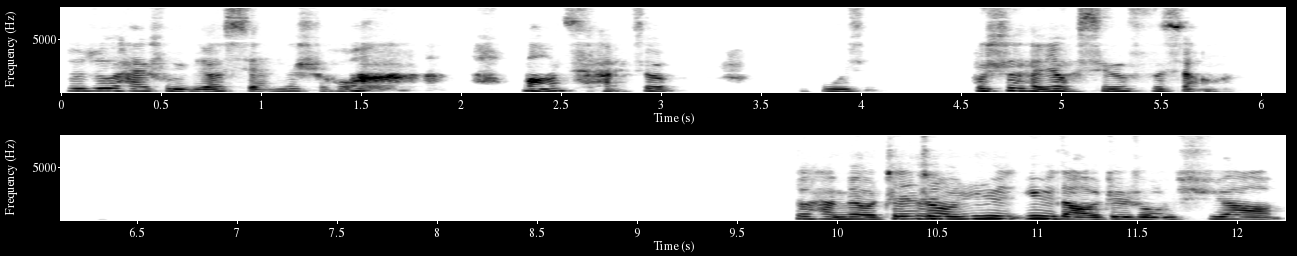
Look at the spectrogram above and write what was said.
就就还属于比较闲的时候，忙起来就不不是很有心思想。就还没有真正遇遇到这种需要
